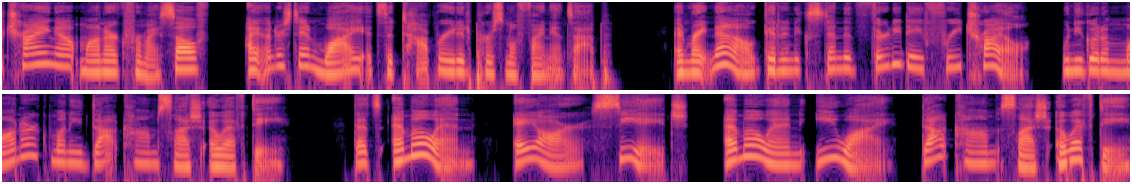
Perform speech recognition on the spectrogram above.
trying out Monarch for myself, I understand why it's the top rated personal finance app. And right now, get an extended 30 day free trial when you go to monarchmoney.com slash OFD. That's M O N A R C H M O N E Y dot com slash OFD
